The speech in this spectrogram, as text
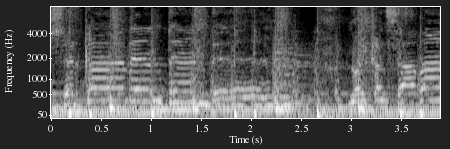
Cerca de entender, no alcanzaba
